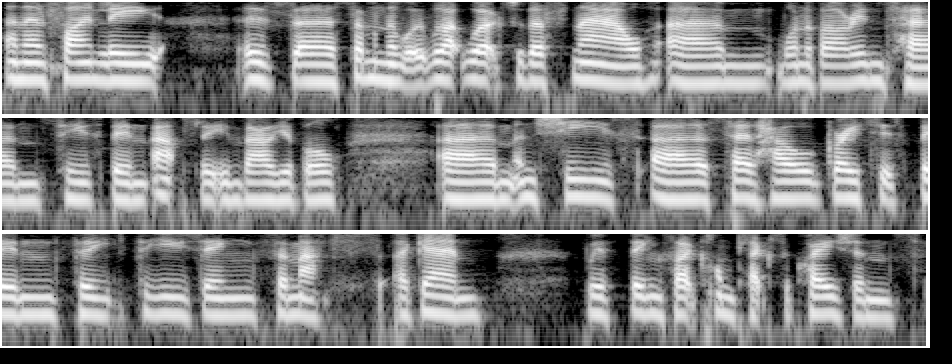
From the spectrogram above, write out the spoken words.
And then finally is uh, someone that, that works with us now um, one of our interns who's been absolutely invaluable um, and she's uh, said how great it's been for, for using for maths again with things like complex equations.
